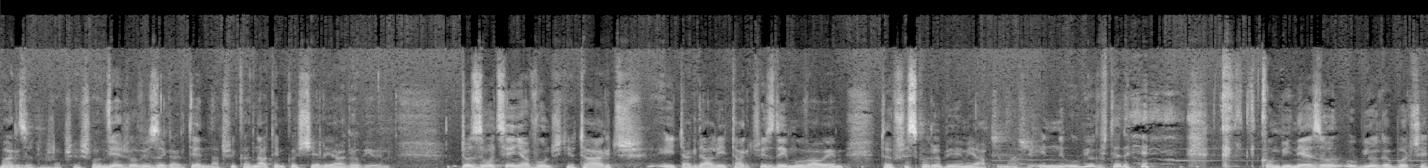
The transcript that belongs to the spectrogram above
bardzo dużo przeszło. Wieżowy zegar, ten na przykład, na tym kościele ja robiłem. Do złocenia włącznie, tarcz i tak dalej, tarczy zdejmowałem, to wszystko robiłem ja. Tu ma się inny ubiór wtedy, kombinezon, ubiór roboczy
